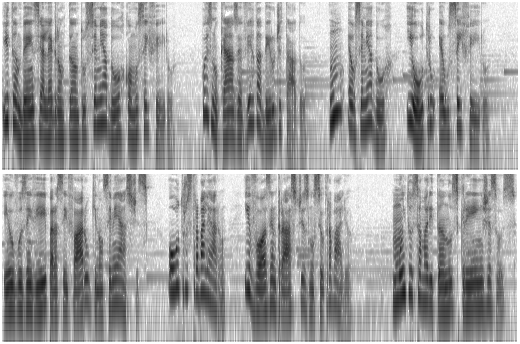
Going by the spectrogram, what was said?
E também se alegram tanto o semeador como o ceifeiro. Pois no caso é verdadeiro ditado: um é o semeador e outro é o ceifeiro. Eu vos enviei para ceifar o que não semeastes. Outros trabalharam, e vós entrastes no seu trabalho. Muitos samaritanos creem em Jesus.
